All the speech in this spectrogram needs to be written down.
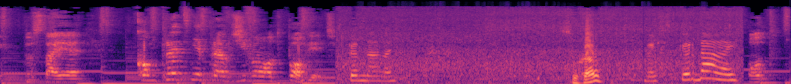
i dostaje kompletnie prawdziwą odpowiedź. Spierdalaj. Słucham? Weź spierdalaj. od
